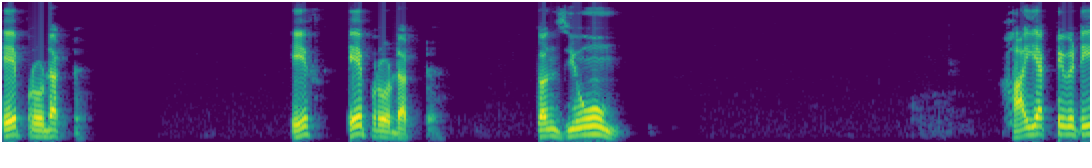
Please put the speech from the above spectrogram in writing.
a product if a product consume high activity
